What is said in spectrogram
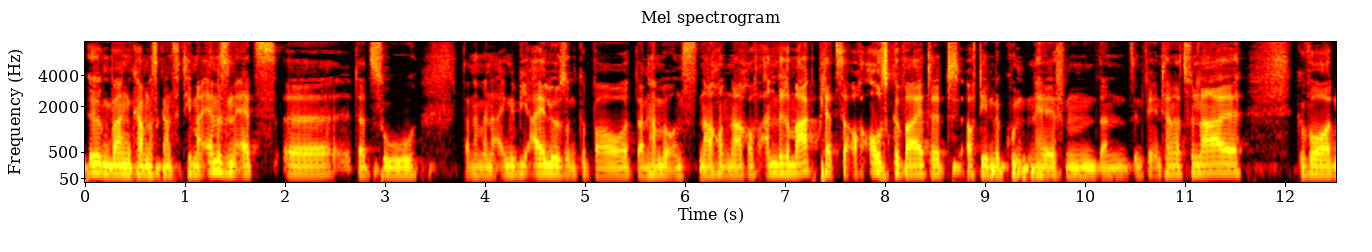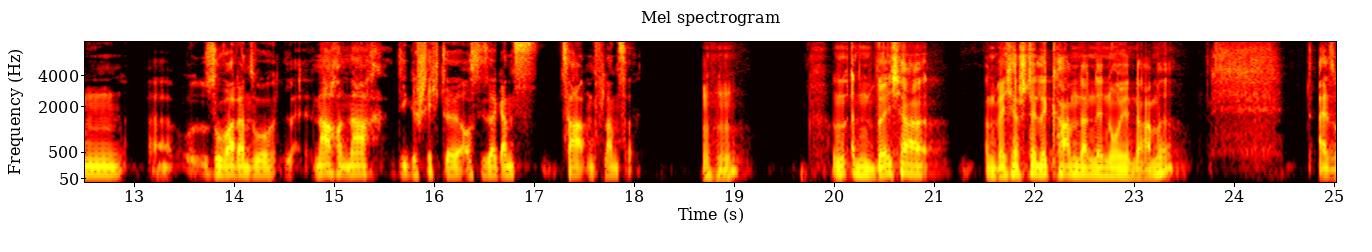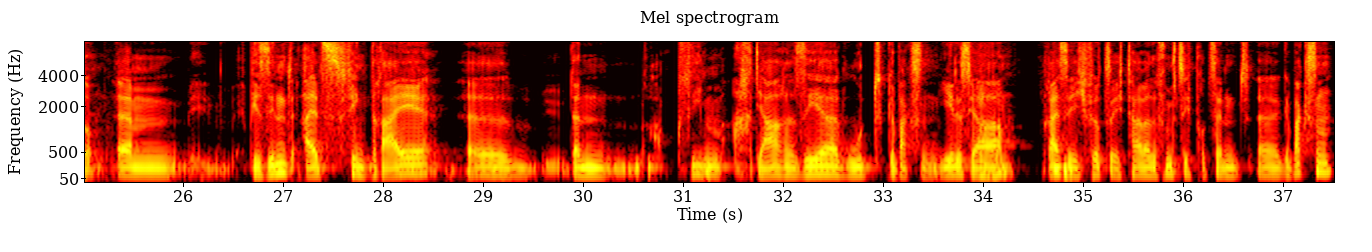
Irgendwann kam das ganze Thema Amazon Ads äh, dazu. Dann haben wir eine eigene BI-Lösung gebaut. Dann haben wir uns nach und nach auf andere Marktplätze auch ausgeweitet, auf denen wir Kunden helfen. Dann sind wir international geworden. Äh, so war dann so nach und nach die Geschichte aus dieser ganz zarten Pflanze. Mhm. Und an welcher an welcher Stelle kam dann der neue Name? Also, ähm, wir sind als Fink 3 äh, dann sieben, acht Jahre sehr gut gewachsen. Jedes Jahr mhm. 30, 40, teilweise 50 Prozent äh, gewachsen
